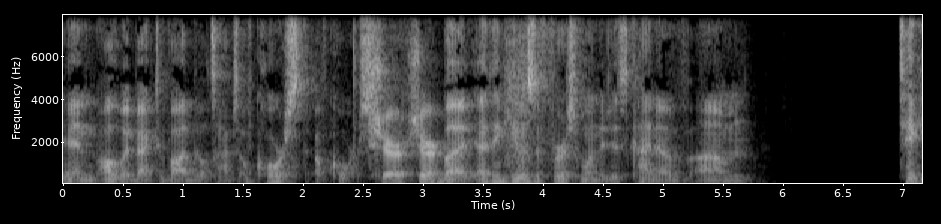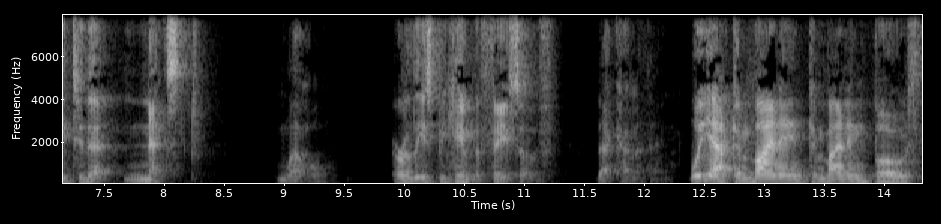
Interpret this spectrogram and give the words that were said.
and all the way back to vaudeville times. Of course, of course, Sure, sure. but I think he was the first one to just kind of um, take it to that next level, or at least became the face of that kind of thing. Well, yeah, combining combining both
